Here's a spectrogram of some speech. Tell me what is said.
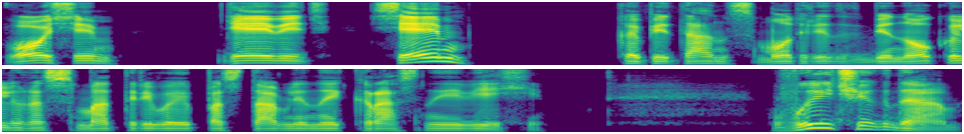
восемь, девять, семь». Капитан смотрит в бинокль, рассматривая поставленные красные вехи. Вычегда,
